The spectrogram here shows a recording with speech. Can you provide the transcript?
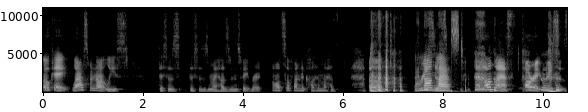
Okay, last but not least, this is this is my husband's favorite. Oh, it's so fun to call him my husband. Um, At long last at long last. All right, Reese's,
